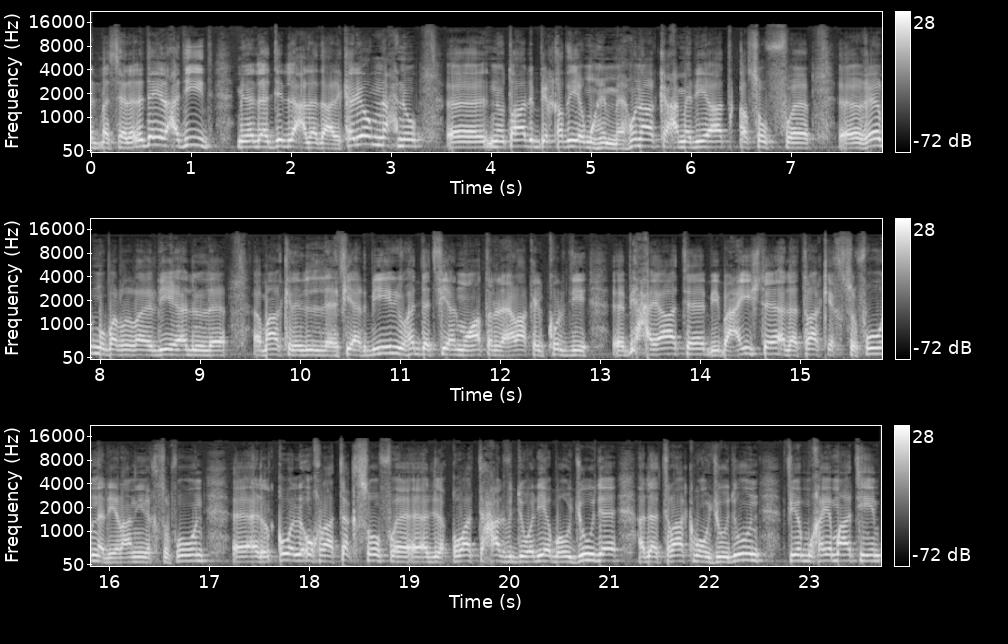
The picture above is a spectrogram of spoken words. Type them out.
المسألة لدي العديد من الأدلة على ذلك. اليوم نحن آه، نطالب بقضية مهمة. هناك عمليات قصف آه، غير مبررة للأماكن في أربيل يهدد فيها المواطن العراقي الكردي آه، بحياته بمعيشته. الأتراك يقصفون الإيرانيين يقصفون القوى الأخرى تقصف القوات التحالف الدولية موجودة الأتراك موجودون في مخيماتهم.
